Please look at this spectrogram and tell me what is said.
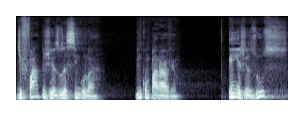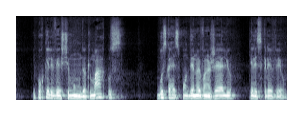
De fato, Jesus é singular incomparável. Quem é Jesus e por que ele veio este mundo? É o que Marcos busca responder no evangelho que ele escreveu.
